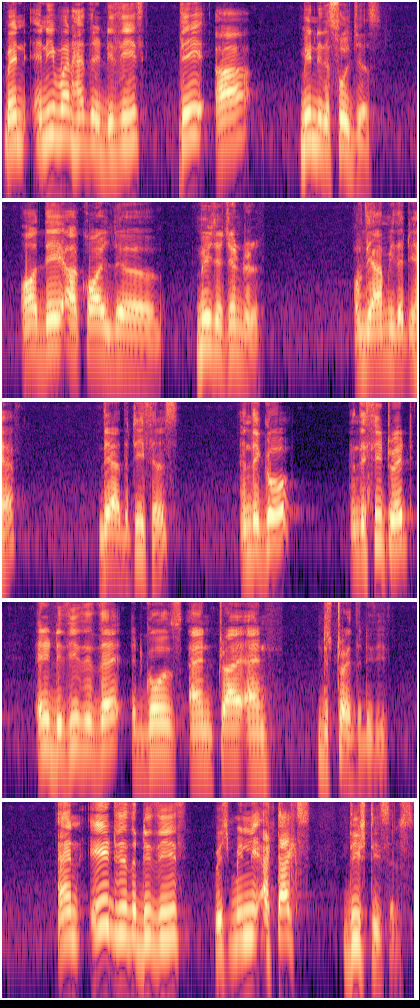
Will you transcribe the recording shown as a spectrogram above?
when anyone has a disease, they are mainly the soldiers, or they are called the major general of the army that you have. They are the T cells. And they go and they see to it, any disease is there, it goes and try and destroy the disease. And AIDS is a disease which mainly attacks these T cells.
